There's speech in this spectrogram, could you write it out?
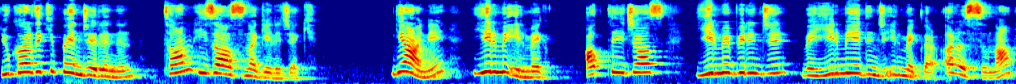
yukarıdaki pencerenin tam hizasına gelecek. Yani 20 ilmek atlayacağız. 21. ve 27. ilmekler arasına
